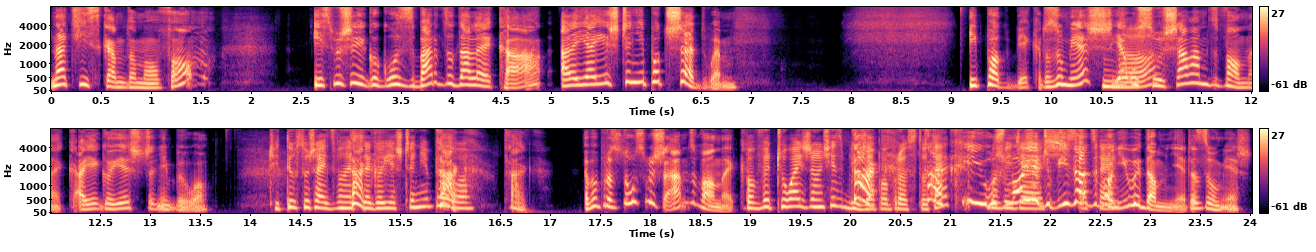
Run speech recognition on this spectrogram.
Naciskam domofon i słyszę jego głos z bardzo daleka, ale ja jeszcze nie podszedłem. I podbieg, rozumiesz? Ja No. usłyszałam dzwonek, a jego jeszcze nie było. Czyli ty usłyszałeś dzwonek, Tak, którego jeszcze nie było. Tak, tak. Ja po prostu usłyszałam dzwonek. Bo wyczułaś, że on się zbliża Tak, po prostu, tak? Tak, i już moje drzwi zadzwoniły do mnie, rozumiesz?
